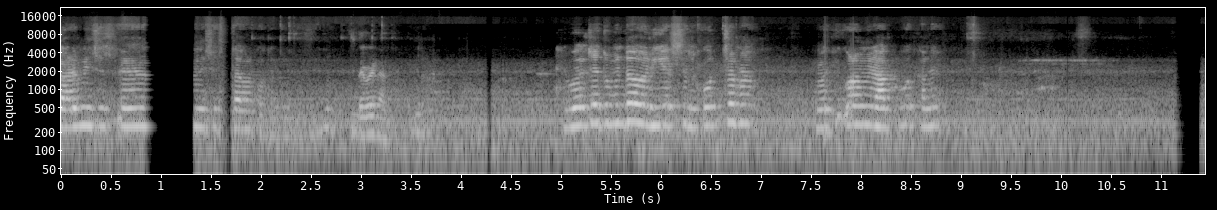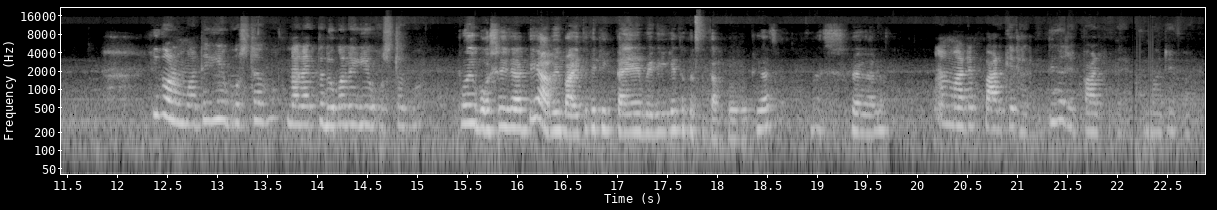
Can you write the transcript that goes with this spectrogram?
গার্মেন্টস সাথে আবার কথা বলব দেবে না। বলছে তুমি তো রিহার্সাল করছ না আমার কি করে আমি রাখব এখানে? কি করো মাঠে গিয়ে বসে থাকব? না একটা দোকানে গিয়ে বসে থাকব। তুই বসে যাবি আমি বাড়ি থেকে ঠিক টাইমে বেরিয়ে গিয়ে তোকে পিক আপ করব ঠিক আছে? ব্যাস হয়ে গেল। আমি মাঠে পার্কে থাকি ঠিক আছে? পার্কে মাঠে পার্কে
